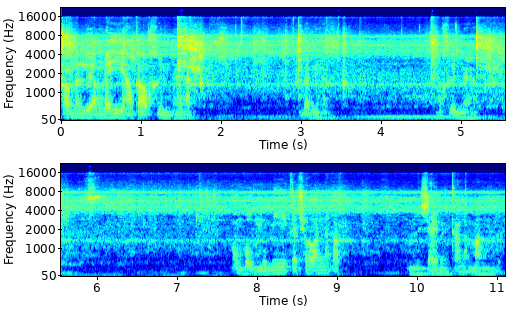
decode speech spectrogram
ครับเอามันเหลืองได้ที่เขาเกาขึ้นนะครับ แบบนี้ครับเอาขึ้นนะครับ ของผมผมมีกระชอนนะครับผมใช้เป็นกาละมังเลย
